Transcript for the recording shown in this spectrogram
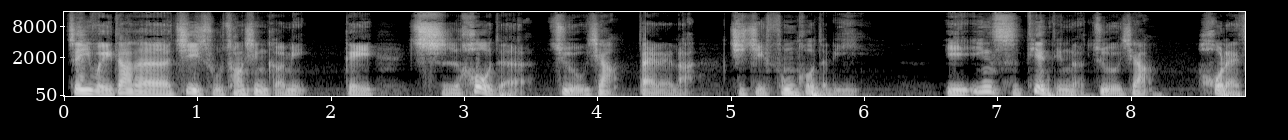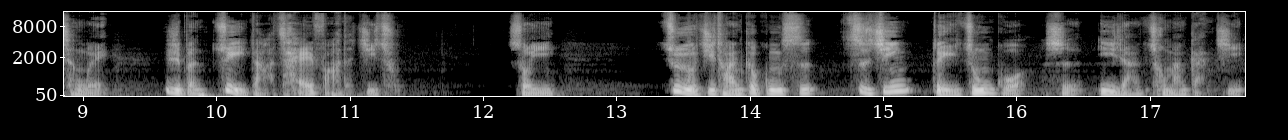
这一伟大的技术创新革命，给此后的住友家带来了极其丰厚的利益。也因此奠定了住友家后来成为日本最大财阀的基础。所以，住友集团各公司至今对于中国是依然充满感激，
